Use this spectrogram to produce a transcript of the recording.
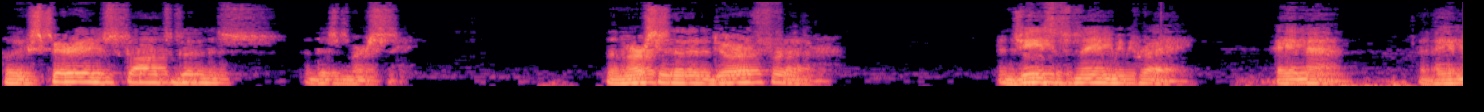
who experience God's goodness and His mercy. The mercy that endureth forever. In Jesus' name we pray. Amen and amen.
